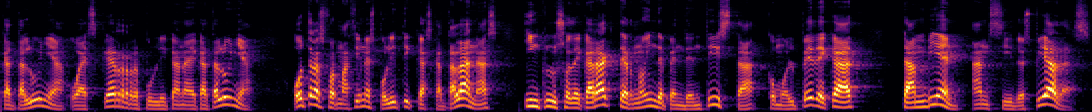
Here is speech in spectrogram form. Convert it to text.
Cataluña o a Esquerra Republicana de Cataluña, otras formaciones políticas catalanas, incluso de carácter no independentista, como el PDeCAT, también han sido espiadas.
